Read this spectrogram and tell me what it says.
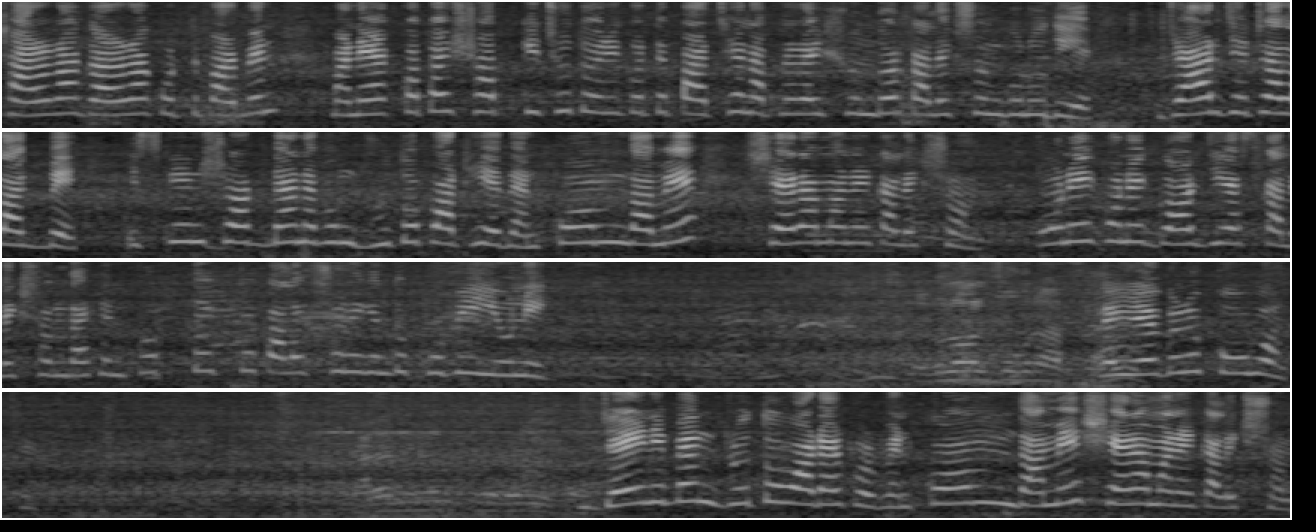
সারারা গারারা করতে পারবেন। মানে এক কথায় সব কিছু তৈরি করতে পারছেন আপনারা এই সুন্দর কালেকশনগুলো দিয়ে। যার যেটা লাগবে স্ক্রিনশট দেন এবং দ্রুত পাঠিয়ে দেন। কম দামে সেরা মানের কালেকশন। অনেক অনেক গর্জিয়াস কালেকশন। দেখেন প্রত্যেকটা কালেকশনে কিন্তু খুবই ইউনিক এগুলো অল্প করে আছে। এগুলো কম আছে। যেই নেবেন দ্রুত অর্ডার করবেন। কম দামে সেরা মানের কালেকশন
